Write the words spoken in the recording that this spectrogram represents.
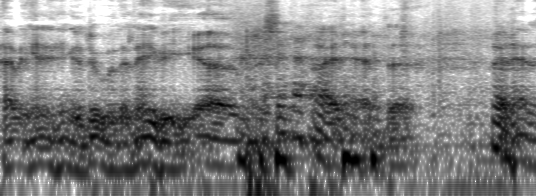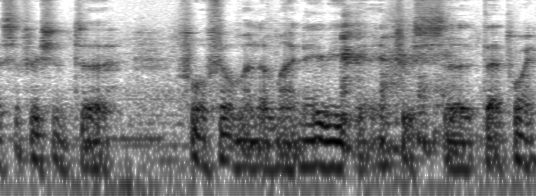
having anything to do with the Navy. Uh, I had had, uh, I had had a sufficient uh, fulfillment of my Navy interests uh, at that point.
